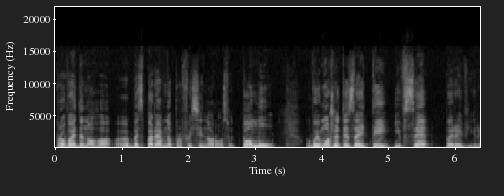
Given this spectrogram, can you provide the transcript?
проведеного е, безперервно професійного розвитку. Тому ви можете зайти і все перевірити.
